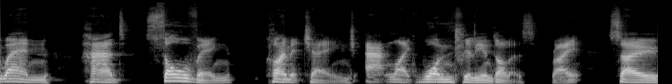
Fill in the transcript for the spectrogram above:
UN had solving climate change at like 1 trillion dollars right? So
